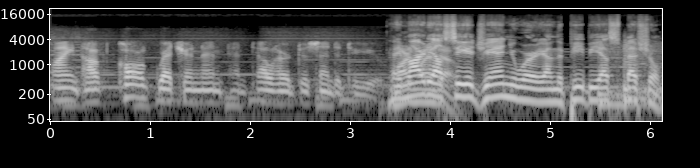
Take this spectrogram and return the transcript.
find. I'll call Gretchen and, and tell her to send it to you. Hey, Martin Marty, I'll Landau. see you January on the PBS special.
